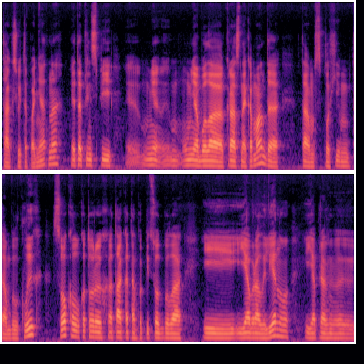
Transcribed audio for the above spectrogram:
Так, все это понятно. Это, в принципе, э, мне, у меня была красная команда, там с плохим, там был клык, сокол, у которых атака там по 500 была, и я брал Елену, и я прям э,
